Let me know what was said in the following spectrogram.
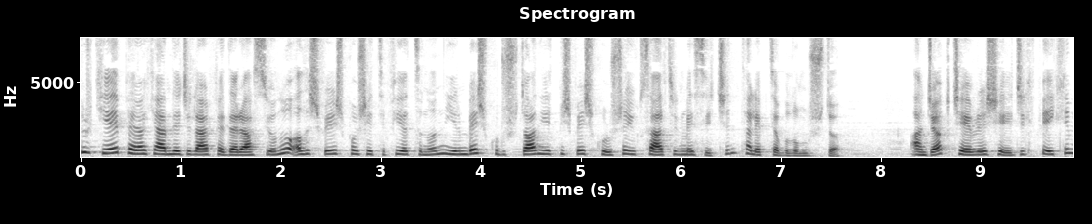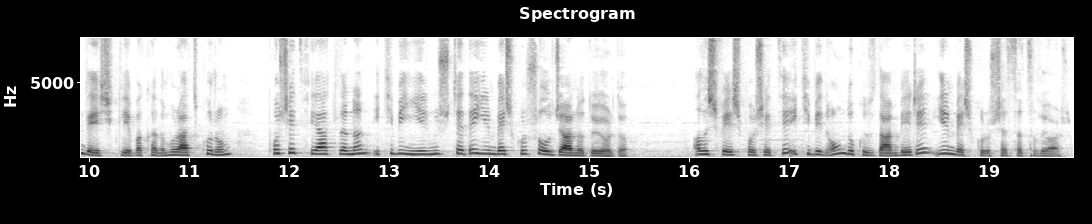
Türkiye Perakendeciler Federasyonu alışveriş poşeti fiyatının 25 kuruştan 75 kuruşa yükseltilmesi için talepte bulunmuştu. Ancak Çevre Şehircilik ve İklim Değişikliği Bakanı Murat Kurum, poşet fiyatlarının 2023'te de 25 kuruş olacağını duyurdu. Alışveriş poşeti 2019'dan beri 25 kuruşa satılıyor.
